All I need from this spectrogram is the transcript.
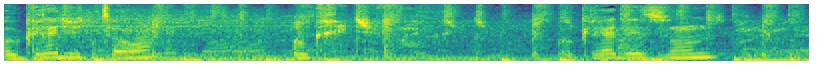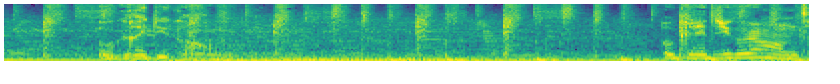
Au gré du temps, au gré du vent, au gré des ondes, Au gré du grand. au gré du ground.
